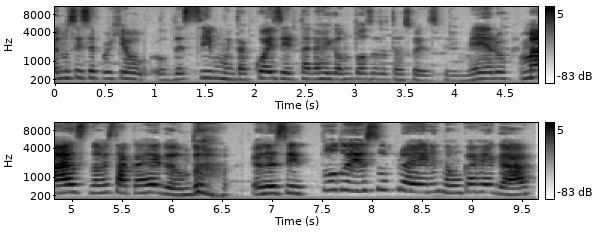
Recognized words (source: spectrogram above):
Eu não sei se é porque eu, eu, desci muita coisa e ele tá carregando todas as outras coisas primeiro, mas não está carregando. Eu desci tudo isso pra ele não carregar.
